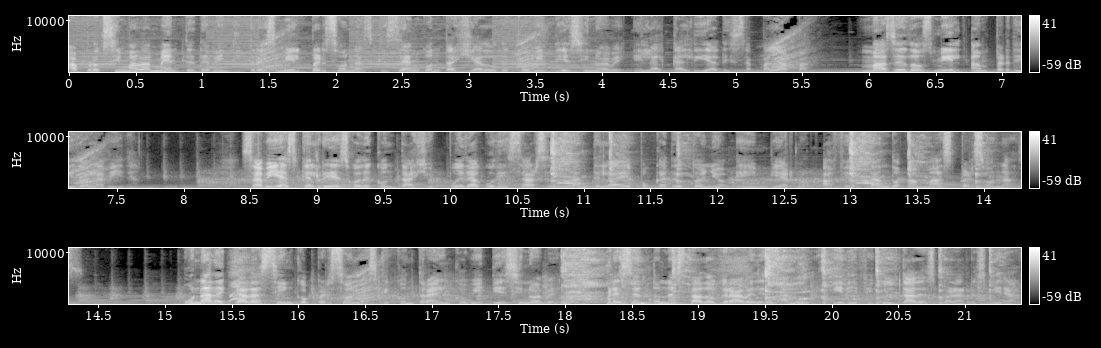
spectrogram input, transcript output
Aproximadamente de 23.000 personas que se han contagiado de COVID-19 en la alcaldía de Iztapalapa, más de 2.000 han perdido la vida. ¿Sabías que el riesgo de contagio puede agudizarse durante la época de otoño e invierno afectando a más personas? Una de cada cinco personas que contraen COVID-19 presenta un estado grave de salud y dificultades para respirar.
